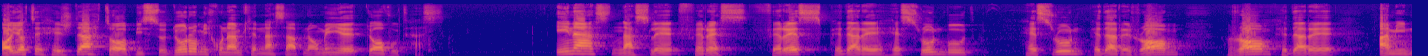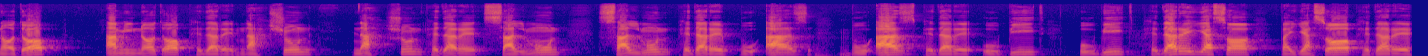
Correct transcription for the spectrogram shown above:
آیات 18 تا 22 رو می‌خونم که نسبنامه داوود هست. این است نسل فرس. فرس پدر حسرون بود حسرون پدر رام رام پدر امیناداب امیناداب پدر نحشون نحشون پدر سلمون سلمون پدر بوعز بوعز پدر اوبید اوبید پدر یسا و یسا پدر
